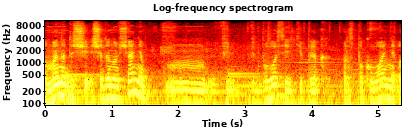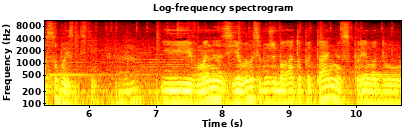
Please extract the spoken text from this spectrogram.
У мене до ще до навчання відбулося типу, як розпакування особистості. І в мене з'явилося дуже багато питань з приводу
